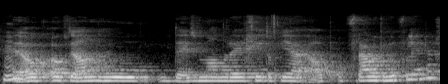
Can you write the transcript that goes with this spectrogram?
Hm? En ook, ook dan hoe deze man reageert op, ja, op, op vrouwelijke hulpverleners?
